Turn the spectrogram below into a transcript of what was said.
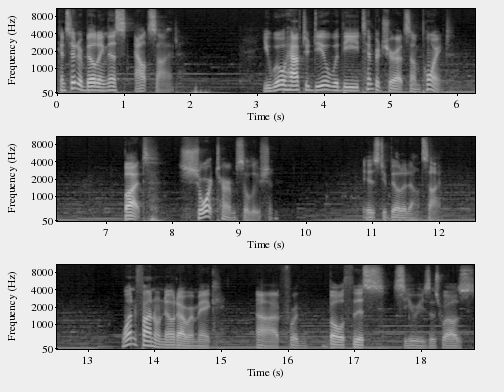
consider building this outside. You will have to deal with the temperature at some point. But short-term solution is to build it outside. One final note I would make uh, for both this series as well as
